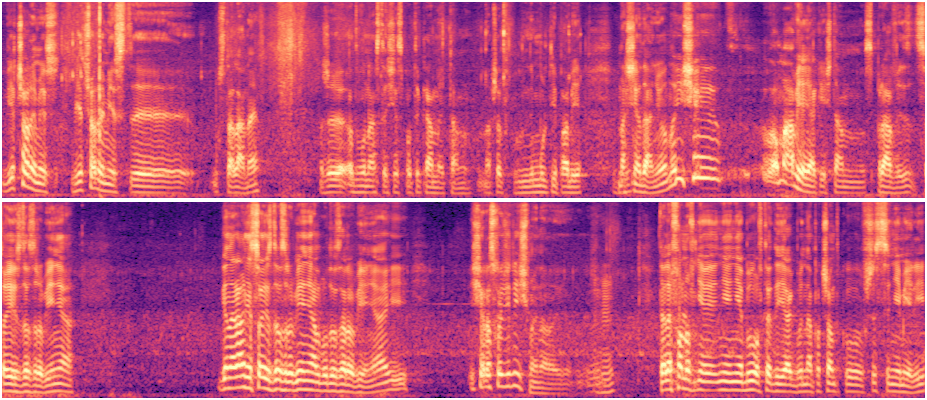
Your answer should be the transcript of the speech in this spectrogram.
Wieczorem jest, wieczorem jest e, ustalane. że o 12 się spotykamy tam, na przykład w multipubie na śniadaniu, no i się omawia jakieś tam sprawy, co jest do zrobienia. Generalnie co jest do zrobienia albo do zarobienia i, i się rozchodziliśmy. No. Telefonów nie, nie, nie było wtedy jakby na początku wszyscy nie mieli.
